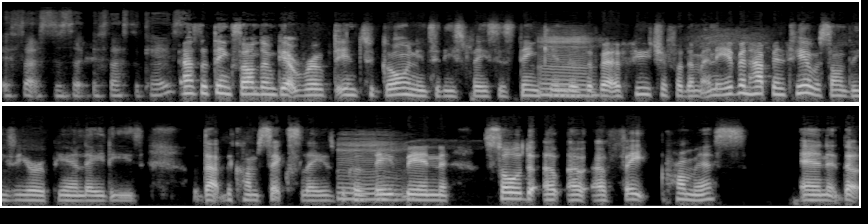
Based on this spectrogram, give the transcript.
if that's the, if that's the case. That's the thing. Some of them get roped into going into these places, thinking there's a Mm. better future for them, and it even happens here with some of these European ladies that become sex slaves because they've Mm. been sold a, a, a fake promise. And the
